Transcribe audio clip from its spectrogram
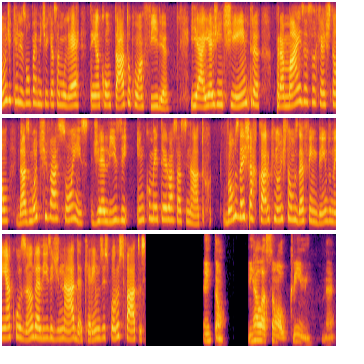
Onde que eles vão permitir que essa mulher tenha contato com a filha? E aí a gente entra para mais essa questão das motivações de Elise em cometer o assassinato. Vamos deixar claro que não estamos defendendo nem acusando Elise de nada, queremos expor os fatos. Então, em relação ao crime, né,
